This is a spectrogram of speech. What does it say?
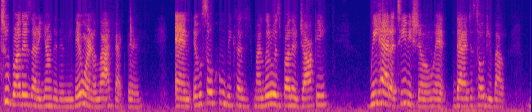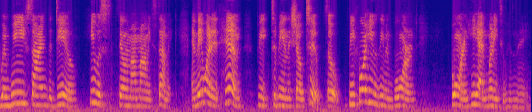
two brothers that are younger than me, they weren't alive back then. And it was so cool because my littlest brother, Jocqui, we had a TV show that I just told you about. When we signed the deal, he was still in my mommy's stomach. And they wanted him be, to be in the show too. So before he was even born, born, he had money to his name.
